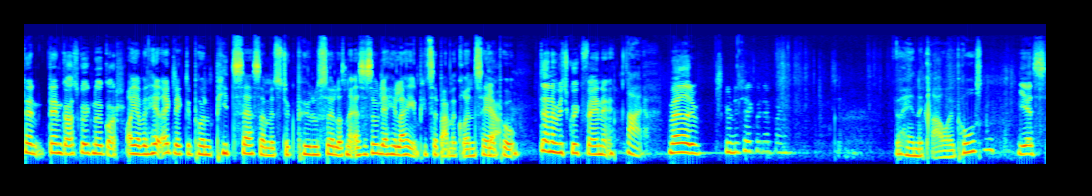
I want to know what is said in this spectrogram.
Den, den gør sgu ikke noget godt. Og jeg vil heller ikke lægge det på en pizza som et stykke pølse eller sådan noget. Altså, så vil jeg hellere have en pizza bare med grøntsager Ja. ja. på. Den er vi sgu ikke fan af. Nej. Hvad er det? Skal vi lige tjekke, hvad det er for en? Johanne graver i posen. Yes.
